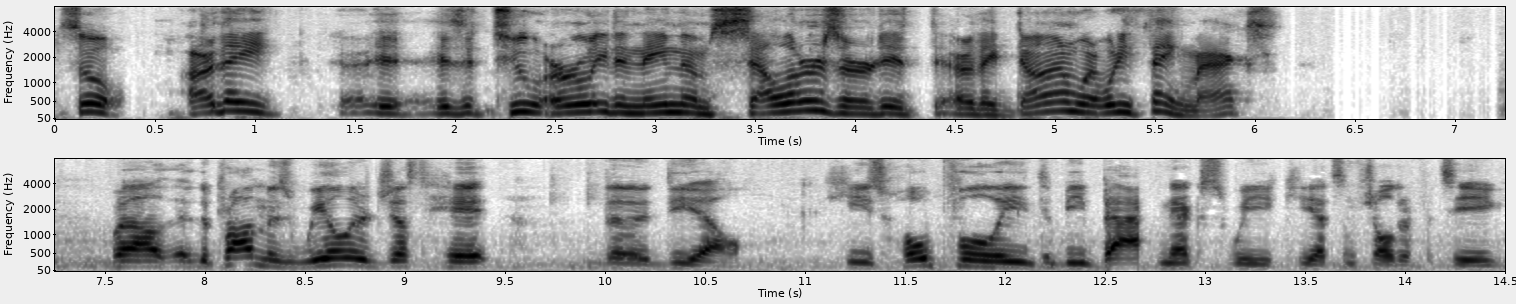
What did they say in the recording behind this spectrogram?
So, are they? Is it too early to name them sellers, or did, are they done? What, what do you think, Max? Well, the- problem is Wheeler just hit the DL. He's hopefully to be back next week. He had some shoulder fatigue.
